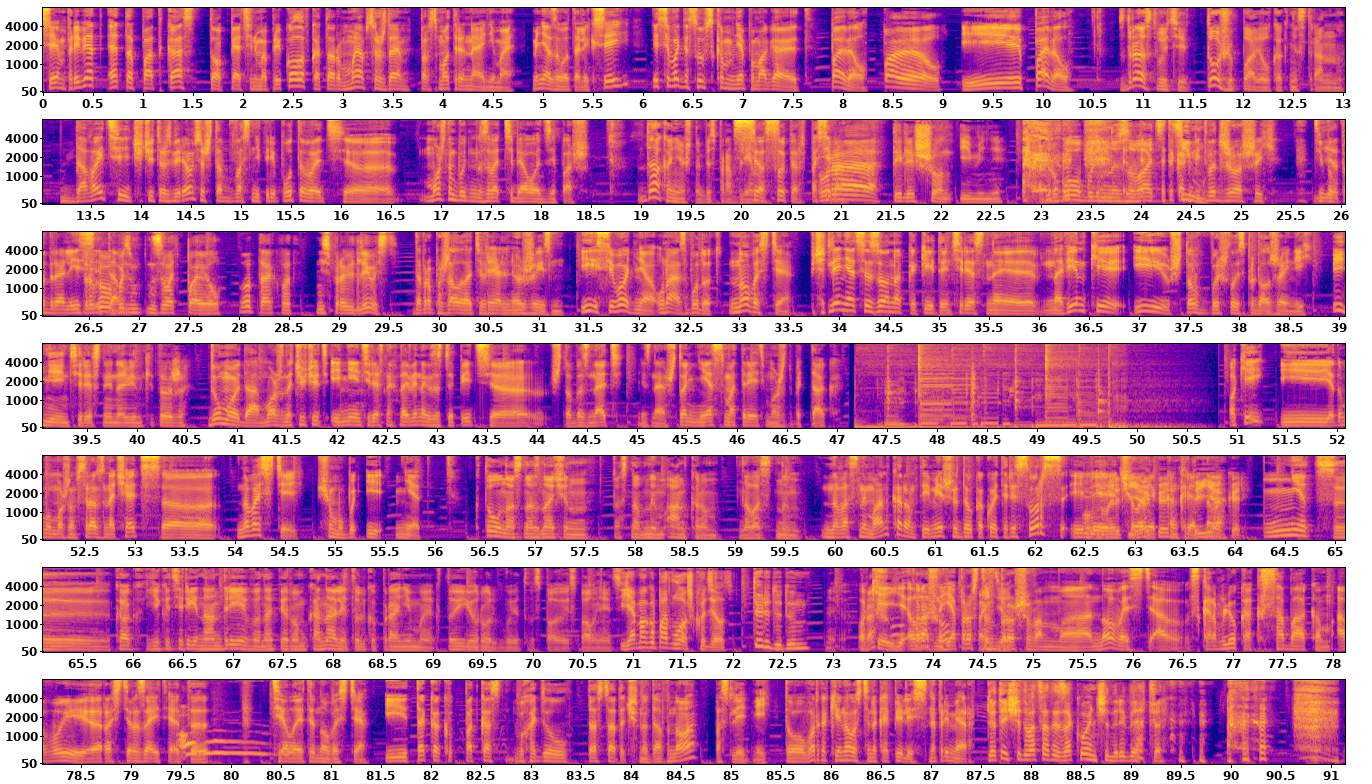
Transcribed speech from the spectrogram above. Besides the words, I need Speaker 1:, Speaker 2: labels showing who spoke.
Speaker 1: Всем привет, это подкаст ТОП-5 аниме-приколов, в котором мы обсуждаем просмотренное аниме. Меня зовут Алексей, и сегодня с выпуском мне помогают Павел
Speaker 2: Павел.
Speaker 1: и Павел.
Speaker 3: Здравствуйте, тоже Павел, как ни странно.
Speaker 1: Давайте чуть-чуть разберемся, чтобы вас не перепутывать. Э, Можно будем называть тебя Одзи, Паш?
Speaker 3: Да, конечно, без проблем.
Speaker 1: Все, супер, спасибо.
Speaker 2: Ура! Ты лишен имени.
Speaker 3: А другого будем называть
Speaker 1: Это как битва Джошей. Типа подрались.
Speaker 2: Другого будем называть Павел. Вот так вот. Несправедливость.
Speaker 1: Добро пожаловать в реальную жизнь. И сегодня у нас будут новости, впечатления от сезона, какие-то интересные новинки и что вышло из продолжений.
Speaker 2: И неинтересные новинки тоже.
Speaker 1: Думаю, да, можно чуть-чуть и неинтересных новинок зацепить, э, чтобы знать, не знаю, что не смотреть, может быть так. Окей, и я думаю, можем сразу начать с э, новостей. Почему бы и нет?
Speaker 3: Кто у нас назначен основным анкером новостным?
Speaker 1: Новостным анкором ты имеешь в виду какой-то ресурс или человек конкретного?
Speaker 3: Нет, э, как Екатерина Андреева на Первом канале, только про аниме. Кто ее роль будет испол- исполнять?
Speaker 2: Я могу подложку делать. Тыры-ду-дун.
Speaker 3: Э,
Speaker 1: Окей,
Speaker 3: хорошо,
Speaker 1: я- ладно, я просто
Speaker 3: пойдет.
Speaker 1: вброшу вам а, новость, а, скормлю как собакам, а вы растерзайте это тело этой новости. И так как подкаст выходил достаточно давно, последний, то вот какие новости накопились. Например,
Speaker 2: 2020 закончен, ребята.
